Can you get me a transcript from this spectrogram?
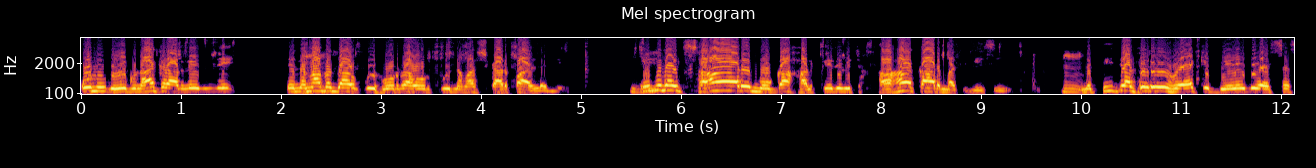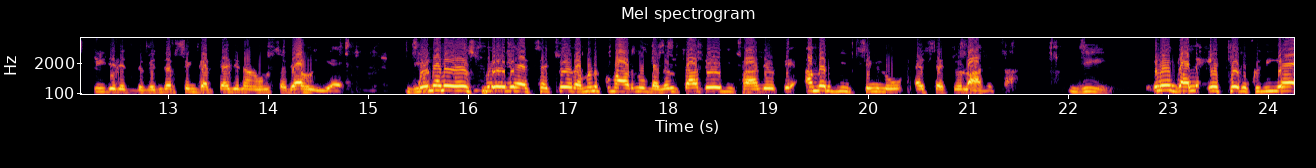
ਉਹਨੂੰ ਬੇਗੁਨਾਹ ਕਰਾਰ ਦੇ ਦਿੰਦੇ ਤੇ ਨਵਾਂ ਬੰਦਾ ਕੋਈ ਹੋਰ ਨਾ ਹੋਰ ਕੋਈ ਨਵਾਂ ਸ਼ਿਕਾਰ ਭਾਲ ਲੈਂਦੇ। ਜੀ। ਇਹਦੇ ਨਾਲ ਸਾਰੇ ਮੋਗਾ ਹਲਕੇ ਦੇ ਵਿੱਚ ਹਾਹਾਕਾਰ ਮਚ ਗਈ ਸੀ। ਨਤੀਜਾ ਫਿਰ ਇਹ ਹੋਇਆ ਕਿ ਬੇੜੇ ਦੇ ਐਸਐਸਪੀ ਜਿਹੜੇ ਦਵਿੰਦਰ ਸਿੰਘ ਗੱਟਾ ਜਿਨ੍ਹਾਂ ਨੂੰ ਸਜ਼ਾ ਹੋਈ ਹੈ ਜੀ। ਉਹਨਾਂ ਨੇ ਉਸ ਵੇਲੇ ਦੇ ਐਸਐਚਓ ਰਮਨ ਕੁਮਾਰ ਨੂੰ ਬਦਲਤਾ ਤੇ ਉਹਦੀ ਥਾਂ ਦੇ ਉੱਤੇ ਅਮਰਜੀਤ ਸਿੰਘ ਨੂੰ ਐਸਐਚਓ ਲਾ ਦਿੱਤਾ। ਜੀ। ਇਹ ਗੱਲ ਇੱਥੇ ਰੁਕਦੀ ਹੈ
